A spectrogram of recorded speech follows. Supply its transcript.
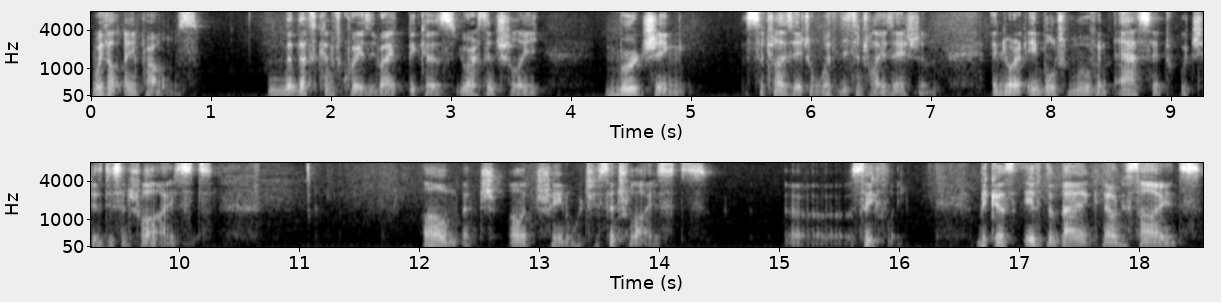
without any problems. That's kind of crazy, right? Because you are essentially merging centralization with decentralization, and you are able to move an asset which is decentralized on a, on a chain which is centralized uh, safely. Because if the bank now decides,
